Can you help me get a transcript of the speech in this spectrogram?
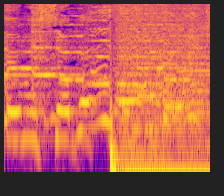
hear me say,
